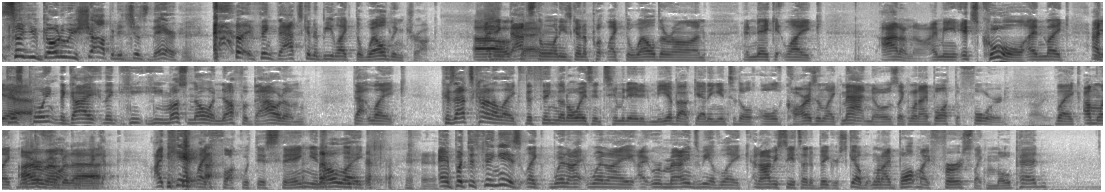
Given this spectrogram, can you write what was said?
so you go to his shop and it's just there. I think that's going to be like the welding truck. I Oh, think that's the one he's going to put like the welder on and make it like. I don't know. I mean, it's cool, and like at this point, the guy like he he must know enough about him that like because that's kind of like the thing that always intimidated me about getting into those old cars, and like Matt knows, like when I bought the Ford, oh, like I'm like, what I the remember fuck? that. Like, I can't like fuck with this thing, you know, like. And but the thing is, like when I when I it reminds me of like, and obviously it's at a bigger scale, but when I bought my first like moped,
